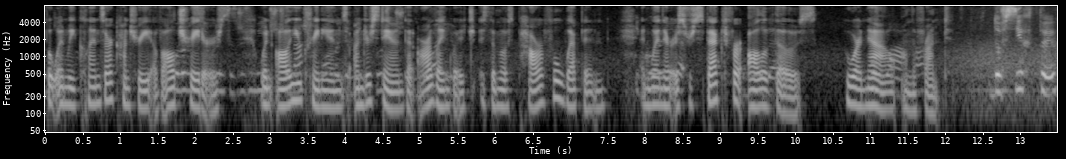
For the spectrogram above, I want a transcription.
but when we cleanse our country of all traitors, when all Ukrainians understand that our language is the most powerful weapon, and when there is respect for all of those who are now on the front. до всіх тих,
